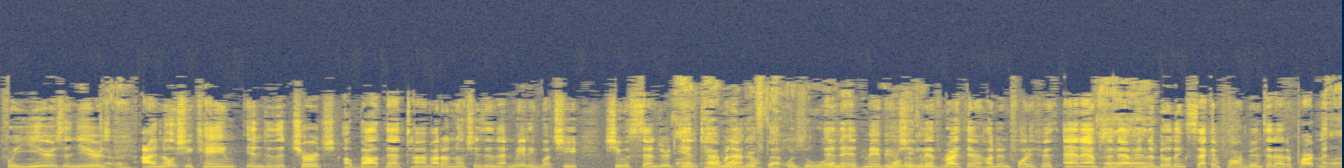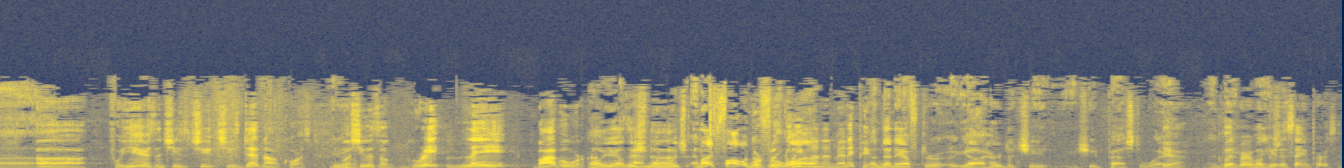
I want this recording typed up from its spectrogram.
for years and years. I know she came into the church about that time. I don't know if she's in that meeting, but she, she was centered I- in Tabernacle. I wonder if that was the one And that- it may be she lived right there, 145th and Amsterdam, in the building, second floor, been to that apartment. Uh, for years, and she's she, she's dead now, of course. But she was a great lay Bible worker. Oh yeah, this And, one uh, was, and I followed her for a with while. Cleveland and many people. And then after, uh, yeah, I heard that she she had passed away. Yeah, Isn't could that very well be the same person.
